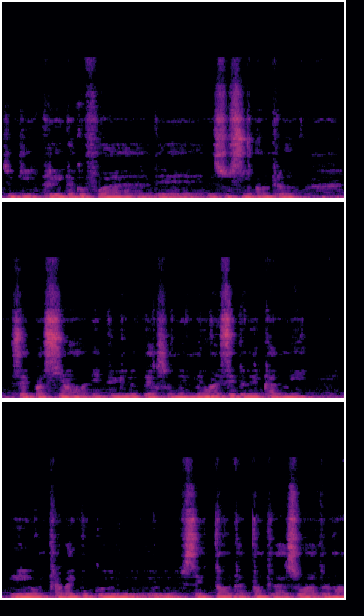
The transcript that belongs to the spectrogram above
Ce qui crée quelquefois des, des soucis entre ces patients et puis le personnel. Mais on essaie de les calmer et on travaille pour que euh, ces temps d'attente-là soient vraiment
